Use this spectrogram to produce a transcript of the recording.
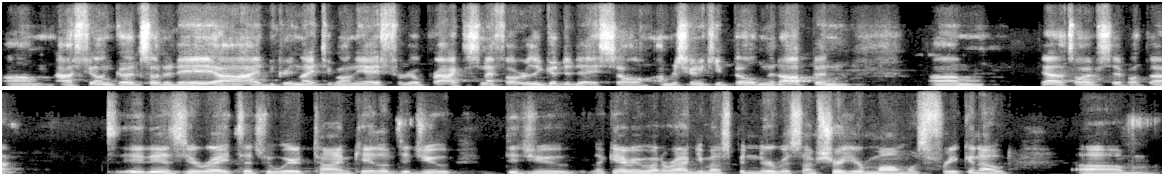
um, I was feeling good. So today I had the green light to go on the ice for real practice, and I felt really good today. So I'm just going to keep building it up and um, yeah, that's all I have to say about that. It is. You're right. Such a weird time, Caleb. Did you? Did you like everyone around you must have been nervous? I'm sure your mom was freaking out. Um,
